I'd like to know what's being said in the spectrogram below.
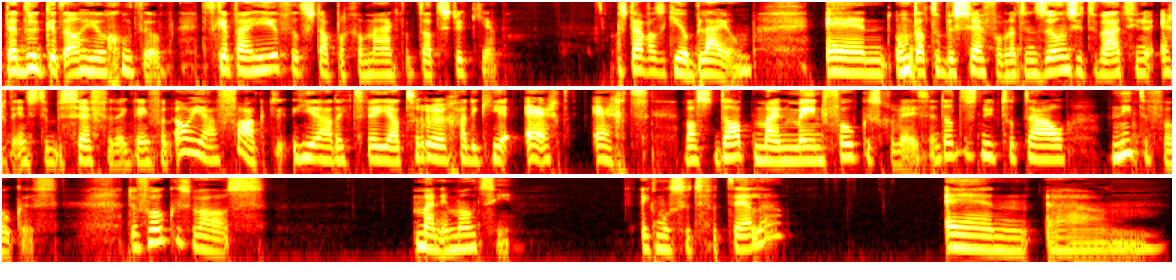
Daar doe ik het al heel goed op. Dus ik heb daar heel veel stappen gemaakt op dat stukje. Dus daar was ik heel blij om. En om dat te beseffen, om dat in zo'n situatie nu echt eens te beseffen. Dat ik denk van, oh ja, fuck, hier had ik twee jaar terug, had ik hier echt, echt, was dat mijn main focus geweest. En dat is nu totaal niet de focus. De focus was mijn emotie. Ik moest het vertellen. En um,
